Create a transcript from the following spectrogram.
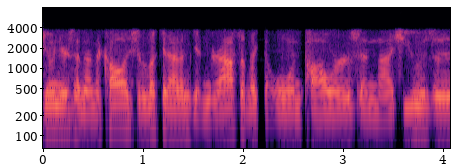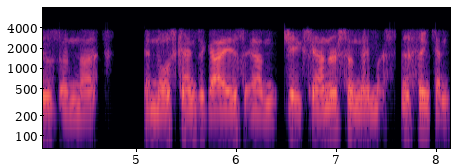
juniors and then the college, you're looking at them getting drafted like the Owen Powers and the Hugheses and uh, and those kinds of guys and Jake Sanderson. They they're thinking,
